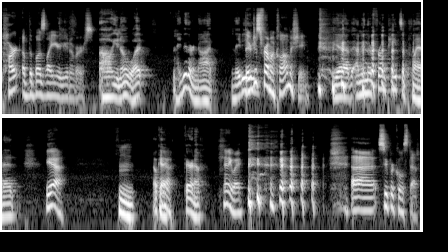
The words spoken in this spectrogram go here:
part of the Buzz Lightyear universe? oh you know what maybe they're not maybe They're just from a claw machine. yeah i mean they're from pizza planet yeah. Hmm. Okay Yeah. fair enough Anyway, uh, super cool stuff.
